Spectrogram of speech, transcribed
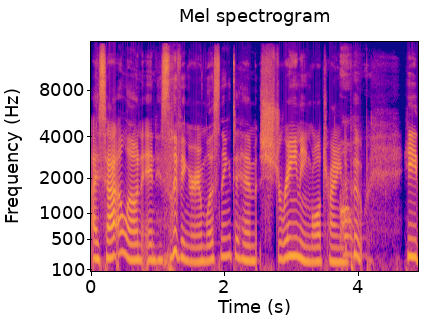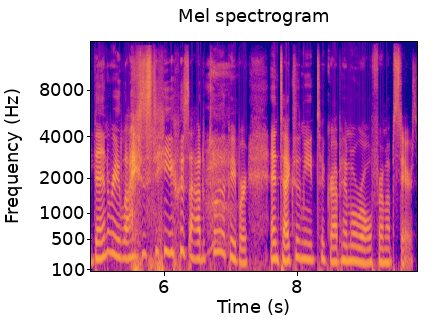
I sat alone in his living room listening to him straining while trying to Oh poop. He then realized he was out of toilet paper and texted me to grab him a roll from upstairs.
